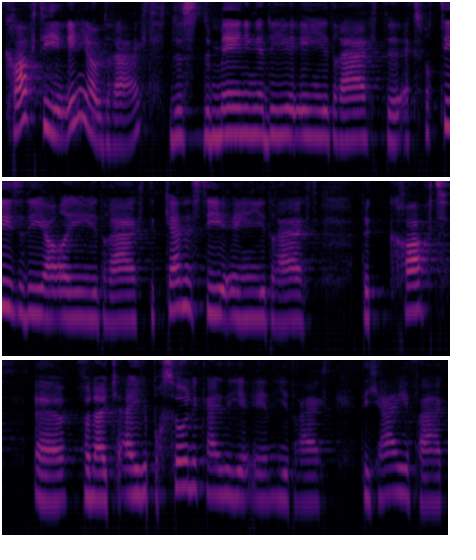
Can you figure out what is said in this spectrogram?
kracht die je in jou draagt, dus de meningen die je in je draagt, de expertise die je al in je draagt, de kennis die je in je draagt, de kracht uh, vanuit je eigen persoonlijkheid die je in je draagt, die ga je vaak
